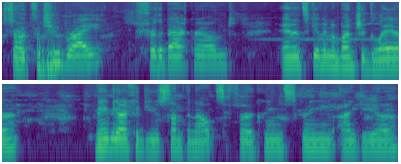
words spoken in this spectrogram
So it's too bright for the background and it's giving a bunch of glare. Maybe I could use something else for a green screen idea.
